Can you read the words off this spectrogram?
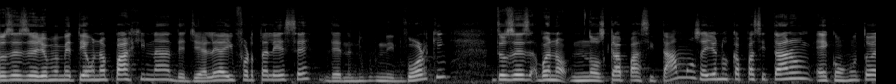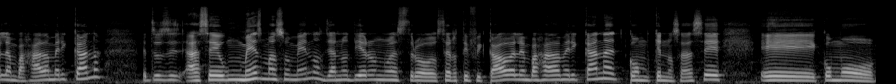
Entonces, eh, yo me metí a una página de GLA y Fortalece, de net- networking. Entonces, bueno, nos capacitamos, ellos nos capacitaron en conjunto de la Embajada Americana. Entonces, hace un mes más o menos ya nos dieron nuestro certificado de la Embajada Americana com- que nos hace eh, como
